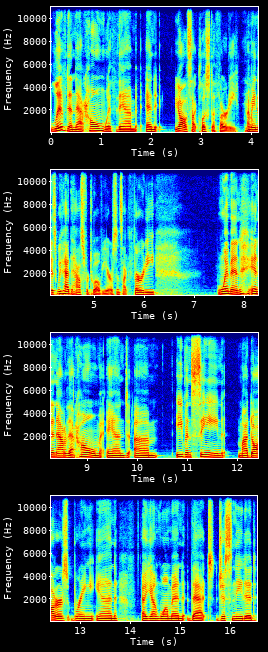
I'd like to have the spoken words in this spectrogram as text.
lived in that home with them and y'all it's like close to 30 i mean it's, we've had the house for 12 years and it's like 30 women in and out of that home and um, even seeing my daughters bring in a young woman that just needed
